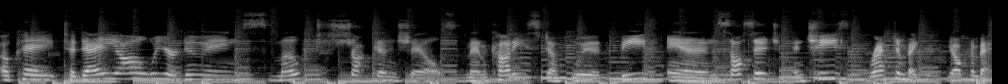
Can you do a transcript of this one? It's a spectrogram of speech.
Okay, today y'all we are doing smoked shotgun shells. Manicotti stuffed with beef and sausage and cheese wrapped in bacon. Y'all come back.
